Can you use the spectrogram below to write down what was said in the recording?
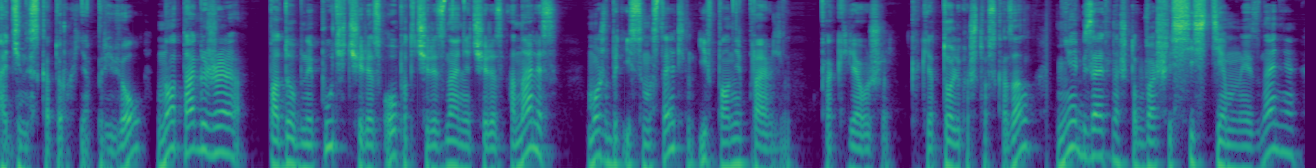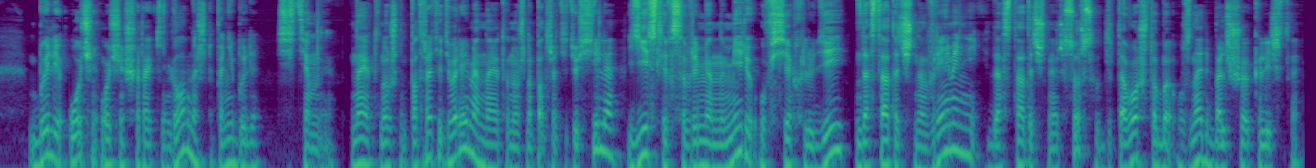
один из которых я привел, но также подобный путь через опыт, через знания, через анализ может быть и самостоятельным, и вполне правильным как я уже, как я только что сказал, не обязательно, чтобы ваши системные знания были очень-очень широкие. Главное, чтобы они были системные. На это нужно потратить время, на это нужно потратить усилия. Если в современном мире у всех людей достаточно времени и достаточно ресурсов для того, чтобы узнать большое количество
